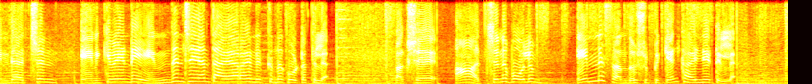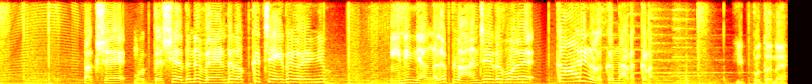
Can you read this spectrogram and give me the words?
എന്റെ അച്ഛൻ എനിക്ക് വേണ്ടി എന്തും ചെയ്യാൻ തയ്യാറായി നിൽക്കുന്ന കൂട്ടത്തിൽ. പക്ഷേ ആ അച്ഛന് പോലും എന്നെ സന്തോഷിപ്പിക്കാൻ കഴിഞ്ഞിട്ടില്ല. പക്ഷേ മുത്തശ്ശി അതിന് വേണ്ടതൊക്കെ ചെയ്തു കഴിഞ്ഞു. ഇനി ഞങ്ങൾ പ്ലാൻ ചെയ്ത പോലെ കാര്യങ്ങളൊക്കെ നടക്കണം. ഇപ്പൊ തന്നെ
